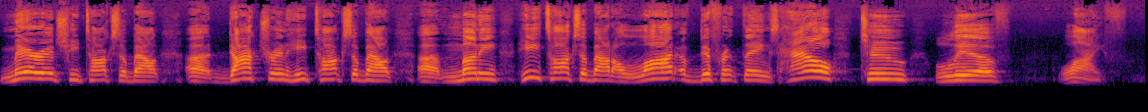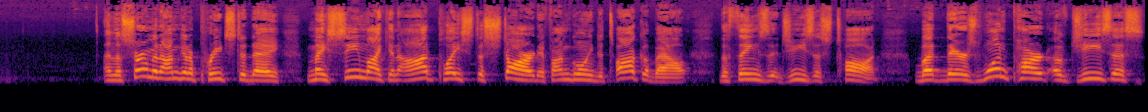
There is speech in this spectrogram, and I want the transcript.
marriage, he talks about uh, doctrine, he talks about uh, money, he talks about a lot of different things, how to live life. And the sermon I'm going to preach today may seem like an odd place to start if I'm going to talk about the things that Jesus taught. But there's one part of Jesus'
